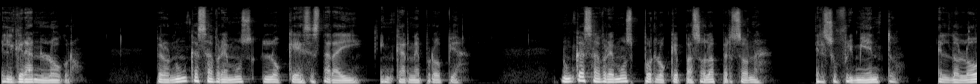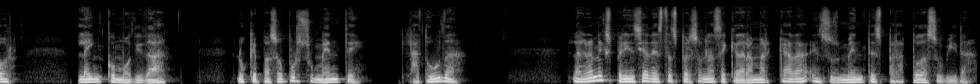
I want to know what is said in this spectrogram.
el gran logro, pero nunca sabremos lo que es estar ahí, en carne propia. Nunca sabremos por lo que pasó la persona, el sufrimiento, el dolor, la incomodidad, lo que pasó por su mente, la duda. La gran experiencia de estas personas se quedará marcada en sus mentes para toda su vida.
